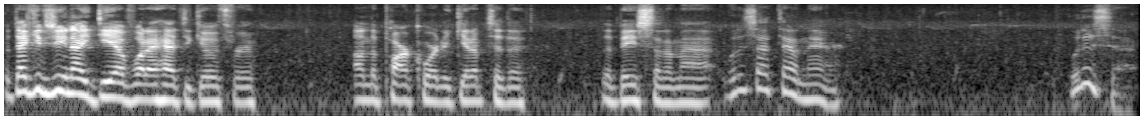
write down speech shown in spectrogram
But that gives you an idea of what I had to go through on the parkour to get up to the the base that I'm at. What is that down there? What is that?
